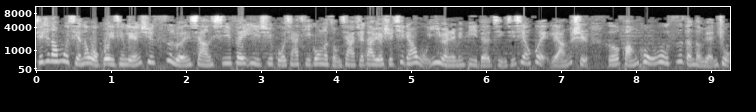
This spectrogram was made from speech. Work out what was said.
截止到目前呢，我国已经连续四轮向西非疫区国家提供了总价值大约是七点五亿元人民币的紧急现汇、粮食和防控物资等等援助，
